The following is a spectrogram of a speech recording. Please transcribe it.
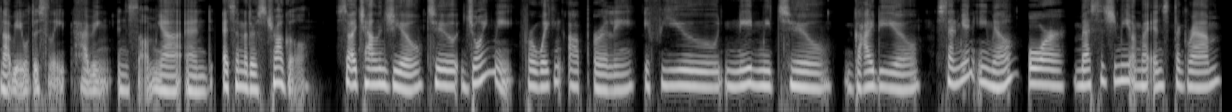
not be able to sleep, having insomnia, and it's another struggle. So I challenge you to join me for waking up early. If you need me to guide you, send me an email or message me on my Instagram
